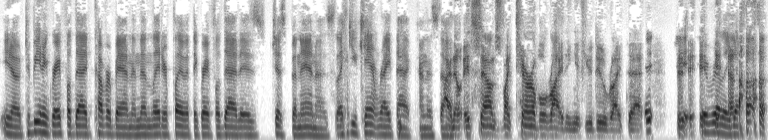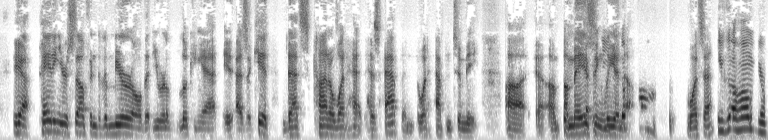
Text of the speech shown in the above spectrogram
you know, to be in a Grateful Dead cover band and then later play with the Grateful Dead is just bananas. Like you can't write that kind of stuff. I know it sounds like terrible writing if you do write that. It, It, it, really does. yeah, painting yourself into the mural that you were looking at as a kid. That's kind of what ha- has happened. What happened to me, uh, amazingly enough. What's that? You go home. You're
